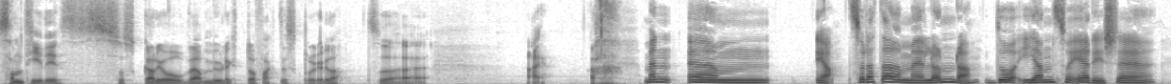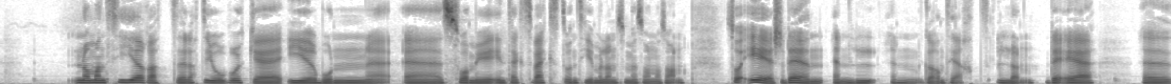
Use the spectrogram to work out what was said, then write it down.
Samtidig så skal det jo være mulig å faktisk bruke de, da. Så Nei. Arr. Men um, ja, så dette med lønn, da. Da igjen så er det ikke Når man sier at dette jordbruket gir bonden eh, så mye inntektsvekst og en timelønn som er sånn og sånn, så er ikke det en, en, en garantert lønn. Det er eh,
